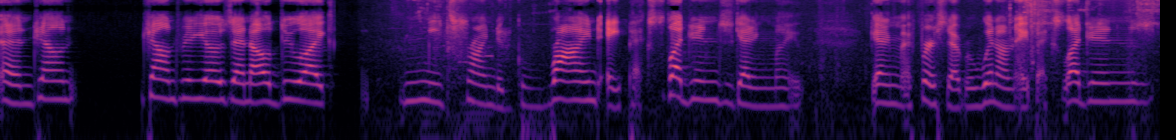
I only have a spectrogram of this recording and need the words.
and challenge challenge videos and I'll do like me trying to grind Apex Legends, getting my getting my first ever win on Apex Legends.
